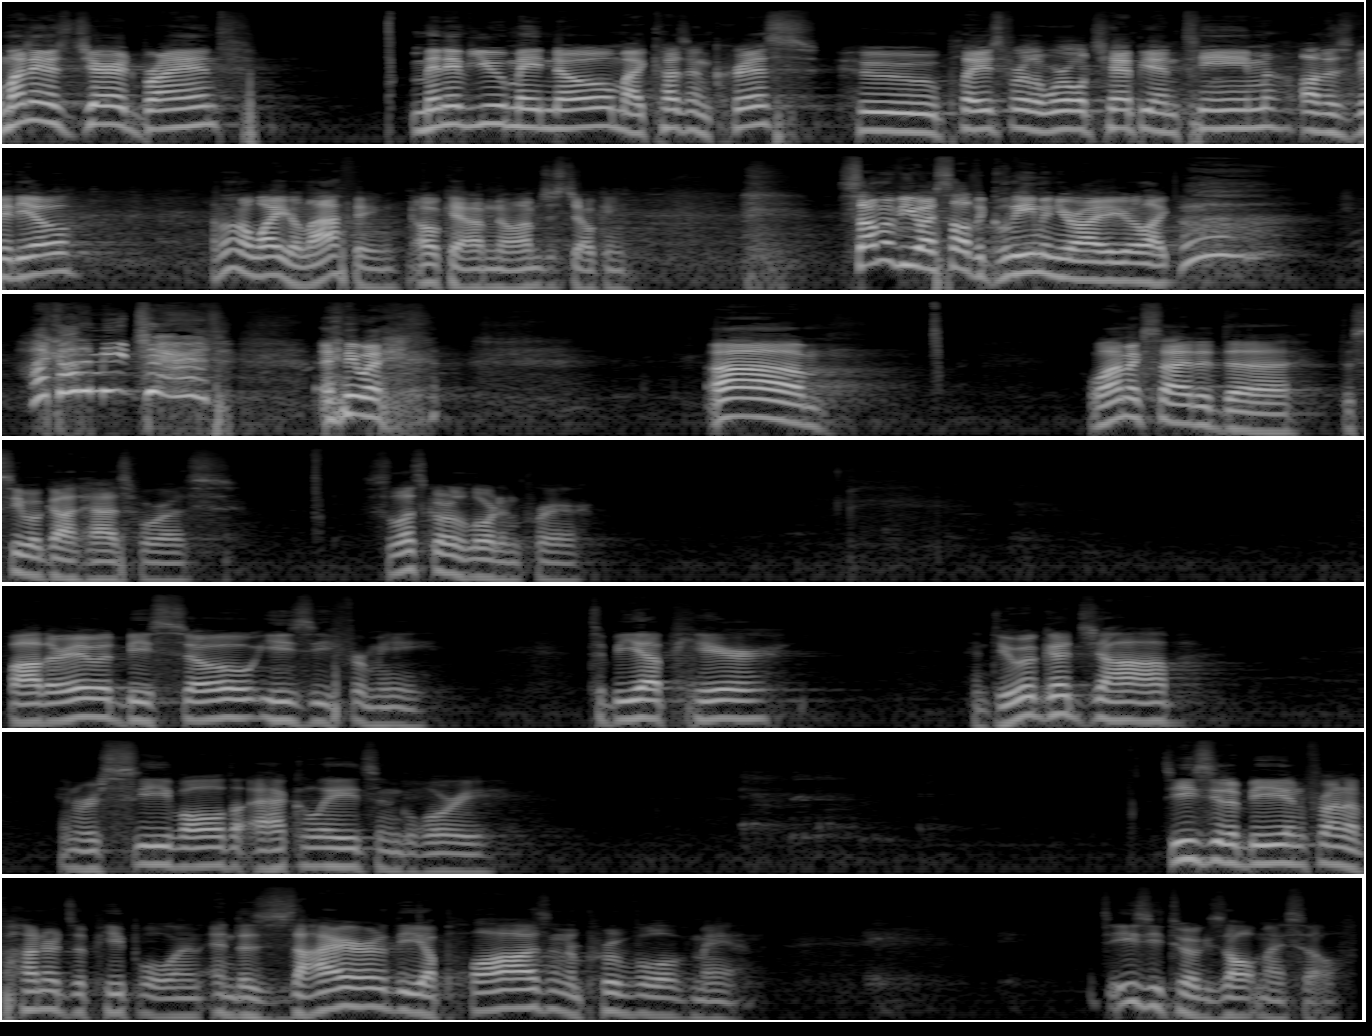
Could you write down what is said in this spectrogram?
Well, my name is Jared Bryant. Many of you may know my cousin Kris, who plays for the world champion team on this video. I don't know why you're laughing. Okay, I'm no, I'm just joking. Some of you, I saw the gleam in your eye. You're like, oh, I gotta meet Jared. Anyway, um, well, I'm excited to, to see what God has for us. So let's go to the Lord in prayer. Father, it would be so easy for me to be up here and do a good job and receive all the accolades and glory. It's easy to be in front of hundreds of people and, and desire the applause and approval of man. It's easy to exalt myself.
